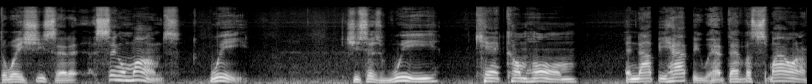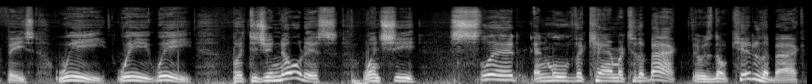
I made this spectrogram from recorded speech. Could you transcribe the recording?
the way she said it, single moms. We. She says we can't come home and not be happy. We have to have a smile on our face. We, we, we. But did you notice when she slid and moved the camera to the back? There was no kid in the back.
